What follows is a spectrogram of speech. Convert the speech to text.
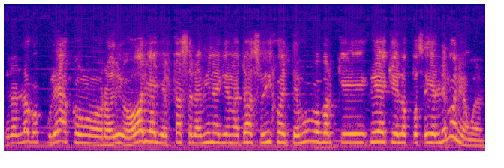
de los locos culeados como Rodrigo Oria y el caso de la mina que mató a su hijo en Temuco porque cree que los poseía el demonio, weón.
